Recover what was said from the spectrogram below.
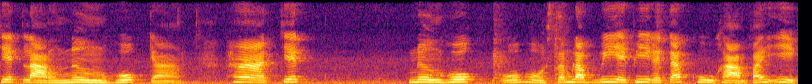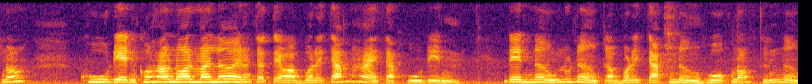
เจ็ดหลังหนึ่งหกจ้ะ ห้าเจ็ดหนึ่งหกโอ้โหสำหรับ VIP ก็จับคู่ขามไปอีกเนาะคู่เด่นของเฮานอนมาเลยนอกจากแต่ว่าบริจับหายจากคู่เด่น เด่นหนึ่งวิรุหนึ่งกับบริจับหนึ่งหกเนาะถึงหนึ่ง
